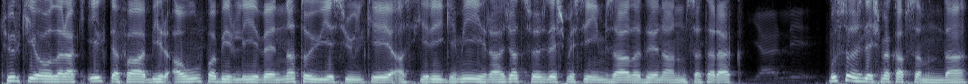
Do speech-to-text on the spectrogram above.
Türkiye olarak ilk defa bir Avrupa Birliği ve NATO üyesi ülkeye askeri gemi ihracat sözleşmesi imzaladığını anımsatarak bu sözleşme kapsamında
